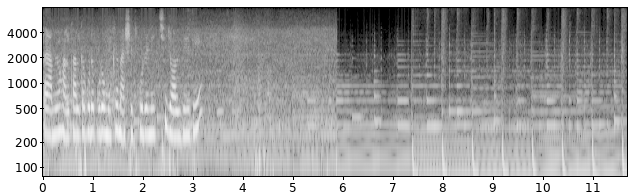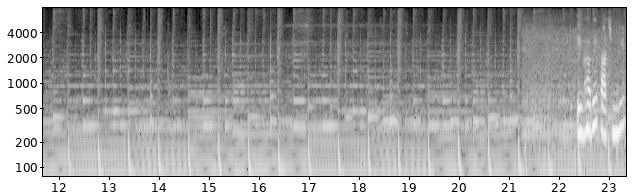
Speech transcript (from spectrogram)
তাই আমিও হালকা হালকা করে পুরো মুখে ম্যাসেজ করে নিচ্ছি, জল দিয়ে দিয়ে। এভাবে পাঁচ মিনিট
